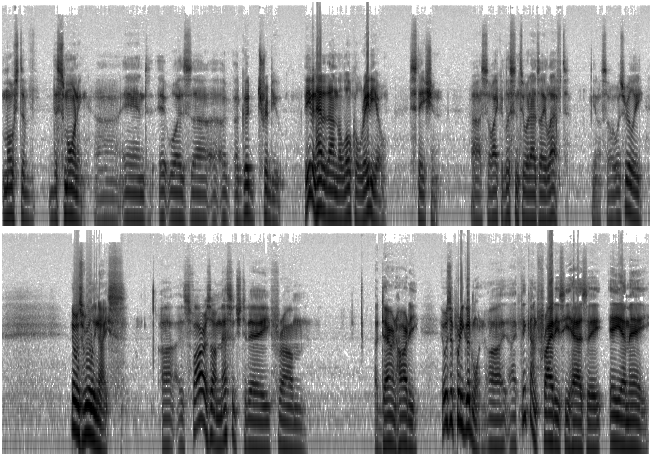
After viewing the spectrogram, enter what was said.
most of this morning, uh, and it was uh, a, a good tribute. They even had it on the local radio station, uh, so I could listen to it as I left. You know, so it was really, it was really nice. Uh, as far as our message today from uh, Darren Hardy, it was a pretty good one. Uh, I think on Fridays he has a AMA,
